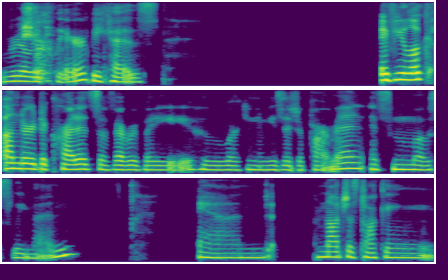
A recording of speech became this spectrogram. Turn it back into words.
really Sure. clear because if you look under the credits of everybody who work in the music department it's mostly men. And i'm not just talking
